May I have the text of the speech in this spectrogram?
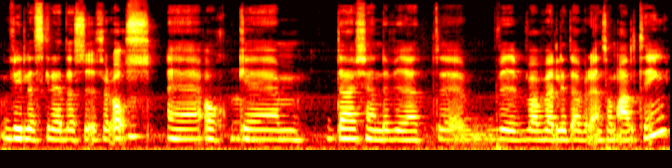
ville skräddarsy för oss. Eh, och eh, där kände vi att eh, vi var väldigt överens om allting.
